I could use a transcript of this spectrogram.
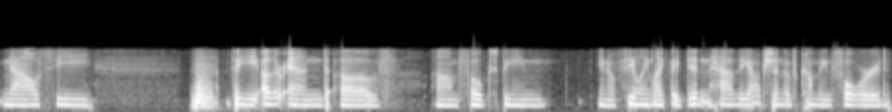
now see the other end of um, folks being, you know, feeling like they didn't have the option of coming forward,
